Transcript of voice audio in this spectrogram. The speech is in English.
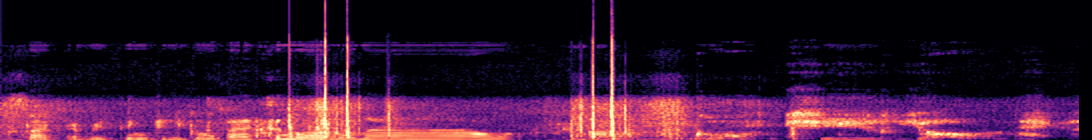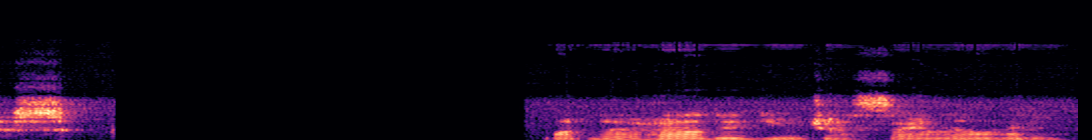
looks like everything can go back to normal now. I'm kill y'all niggas. What the hell did you just say, little nigga?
